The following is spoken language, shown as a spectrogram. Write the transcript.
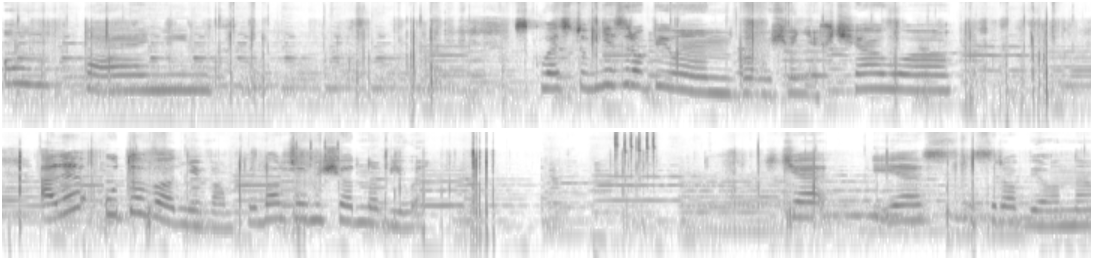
opening. Z questów nie zrobiłem, bo mi się nie chciało. Ale udowodnię wam, chyba że mi się odnowiły. Gdzie jest zrobione?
